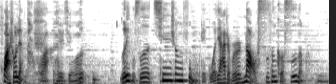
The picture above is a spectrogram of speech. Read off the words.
话说两头啊，这行吧俄俄狄浦斯亲生父母这国家这不是闹斯芬克斯呢吗？嗯，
